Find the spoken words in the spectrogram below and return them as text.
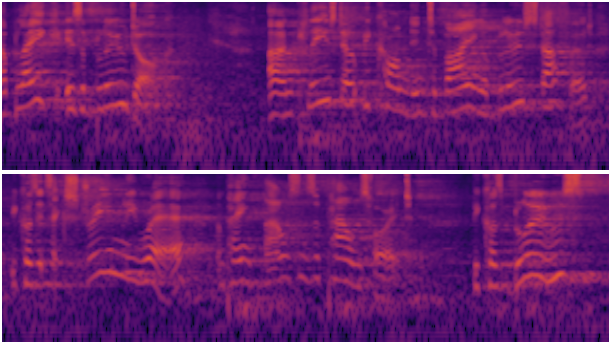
Now Blake is a blue dog And please don't be conned into buying a blue Stafford because it's extremely rare and paying thousands of pounds for it. Because blues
